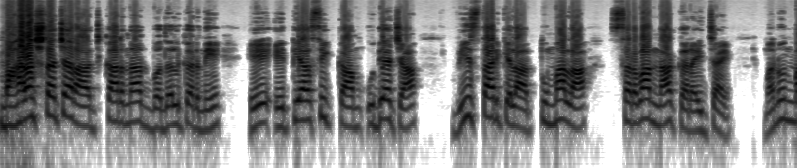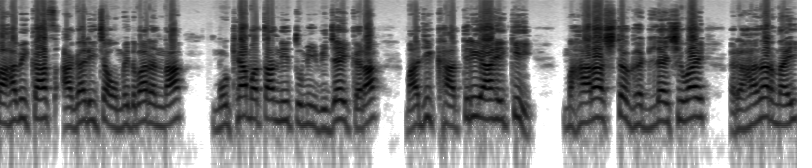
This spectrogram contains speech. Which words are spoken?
महाराष्ट्राच्या राजकारणात बदल करणे हे ऐतिहासिक काम उद्याच्या वीस तारखेला तुम्हाला सर्वांना करायचं आहे. म्हणून महाविकास आघाडीच्या उमेदवारांना मोठ्या मतांनी तुम्ही विजय करा. माझी खात्री आहे की महाराष्ट्र घडल्याशिवाय राहणार नाही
